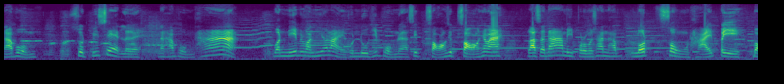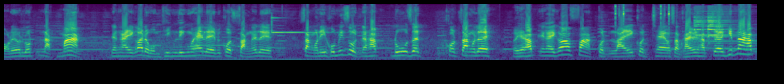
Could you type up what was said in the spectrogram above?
นะครับผมสุดพิเศษเลยนะครับผมถ้าวันนี้เป็นวันที่เท่าไหร่คุณดูคลิปผมเนี่ย12 12 ใช่ไหม Lazada มีโปรโมชั่นครับลดส่งท้ายปี บอกเลยว่าลดหนักมาก ยังไงก็เดี๋ยวผมทิ้งลิงก์ไว้ให้เลยไปกดสั่งได้เลย สั่งวันนี้คุ้มที่สุดนะครับ ดูเสร็จกดสั่งไปเลยโอเคครับ ยังไงก็ฝากกดไลค์กดแชร์กด subscribe ด้วยครับ เจอกันคลิปหน้าครับ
